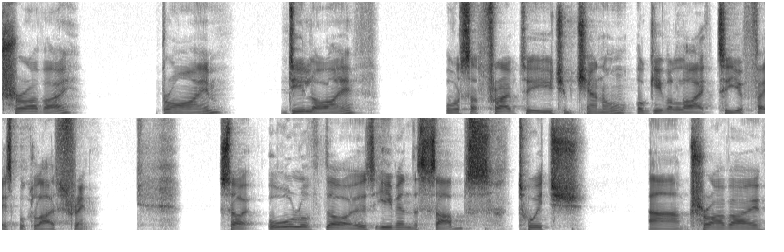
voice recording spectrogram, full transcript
Trovo, Brime, DLive, or subscribe to your YouTube channel, or give a like to your Facebook live stream. So all of those, even the subs, Twitch, um, Trovo,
